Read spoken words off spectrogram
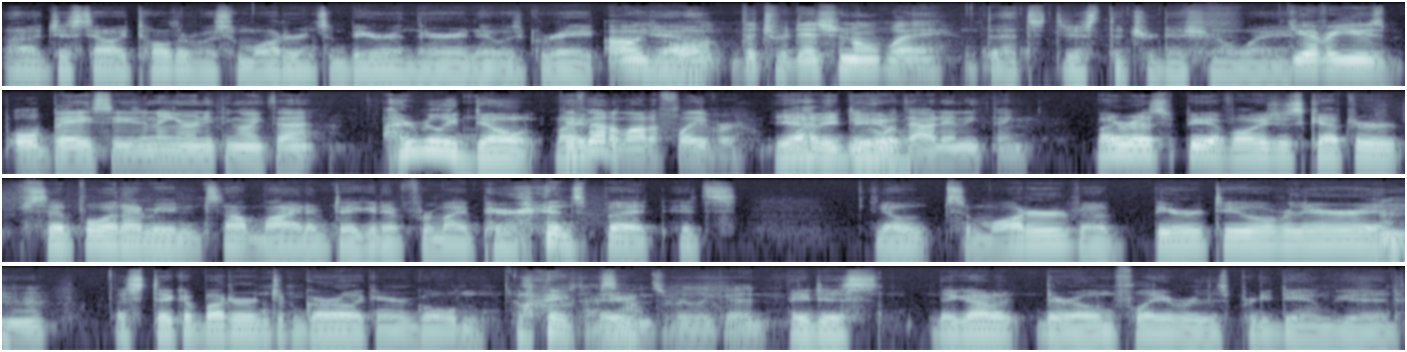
Uh, just how I told her with some water and some beer in there and it was great. Oh, yeah. old, the traditional way. That's just the traditional way. Do you ever use Old Bay seasoning or anything like that? I really don't. My, They've got a lot of flavor. Yeah, they do. Without anything. my recipe, I've always just kept her simple. And I mean, it's not mine. I'm taking it from my parents, but it's, you know, some water, a beer or two over there, and Mhm. a stick of butter and some garlic, and you're golden. Like That sounds really good. they just they got a, their own flavor that's pretty damn good.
